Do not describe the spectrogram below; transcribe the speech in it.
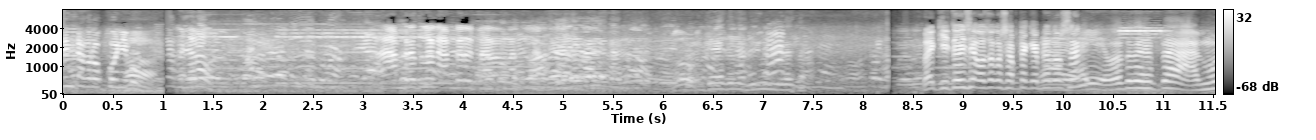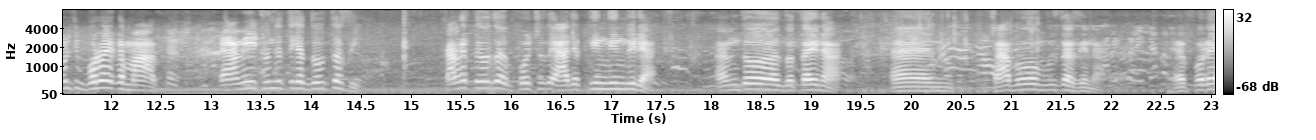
চিন্তা করো কই নিব? আমরা তুলেন আমরা ভাই কি তো হয়েছে? অজগর সাপটা কেমনে ধরছেন? আমি মনে বড় একটা মাছ। আমি সুন্দর থেকে দৌড়তেছি কালকে থেকে তো পরশু আজ তিন দিন দুইটা আমি তো ধরতাই না। সাপও বুঝতেছি না। এরপরে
